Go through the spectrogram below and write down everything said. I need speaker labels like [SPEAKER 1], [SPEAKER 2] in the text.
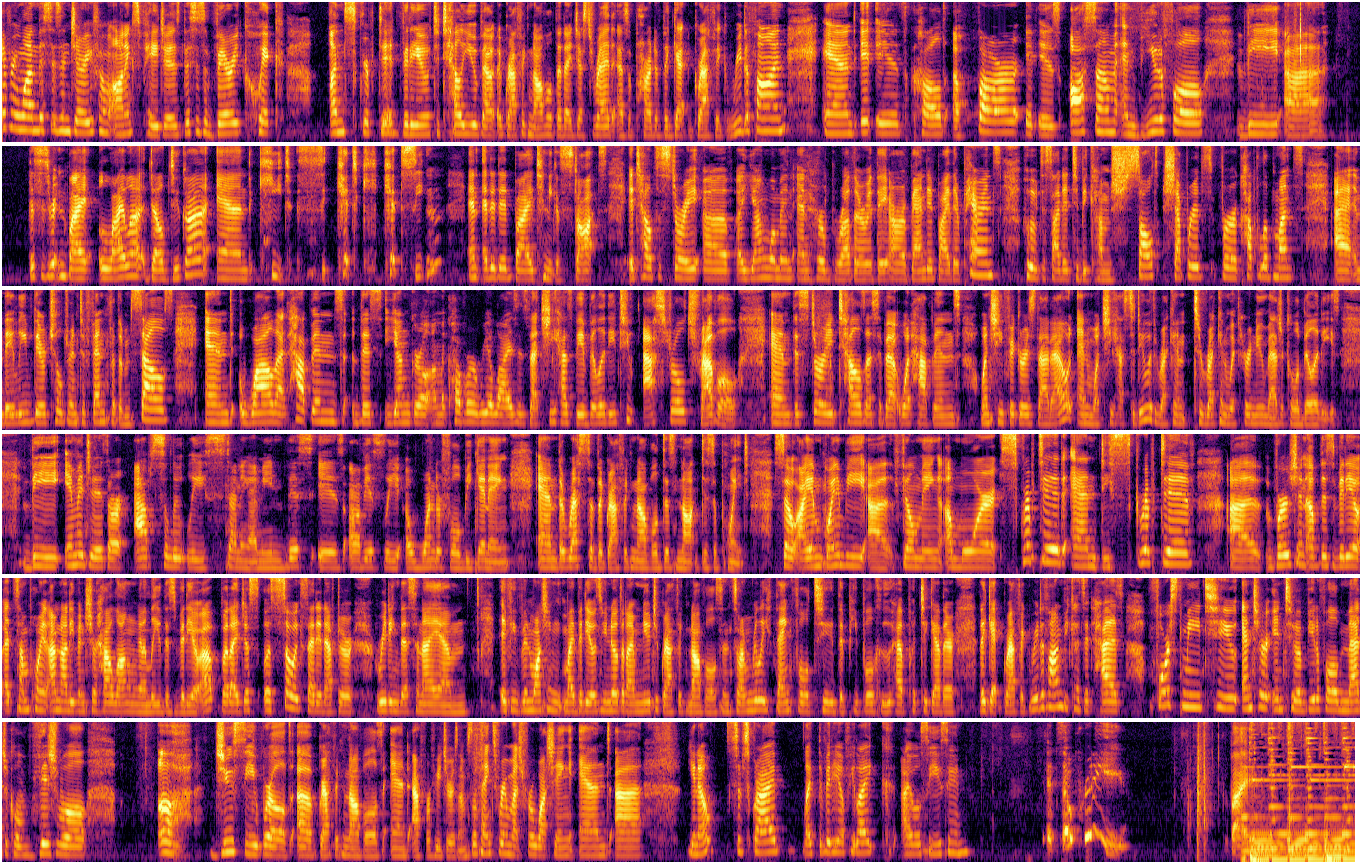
[SPEAKER 1] everyone, this is Jerry from Onyx Pages. This is a very quick unscripted video to tell you about a graphic novel that I just read as a part of the Get Graphic Readathon. And it is called Afar. It is awesome and beautiful. The uh, this is written by Leila Del Duca and Kit, Kit, Kit Seaton and edited by Taneka Stotts. It tells the story of a young woman and her brother. They are abandoned by their parents who have decided to become salt shepherds for a couple of months uh, and they leave their children to fend for themselves. And while that happens, this young girl on the cover realizes that she has the ability to astral travel. And this story tells us about what happens when she figures that out out and what she has to do with reckon to reckon with her new magical abilities. The images are absolutely stunning. I mean, this is obviously a wonderful beginning and the rest of the graphic novel does not disappoint. So I am going to be uh, filming a more scripted and descriptive uh, version of this video at some point. I'm not even sure how long I'm going to leave this video up, but I just was so excited after reading this and I am, if you've been watching my videos, you know that I'm new to graphic novels and so I'm really thankful to the people who have put together the Get Graphic Readathon because it has forced me to enter into a beautiful, magical, visual, ugh, juicy world of graphic novels and Afrofuturism. So thanks very much for watching and, uh, you know, subscribe, like the video if you like. I will see you soon. It's so pretty. Bye.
